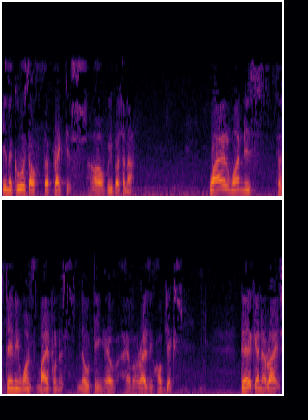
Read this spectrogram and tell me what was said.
In the course of the practice of vipassana, while one is sustaining one's mindfulness, noting ever, ever arising objects, there can arise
